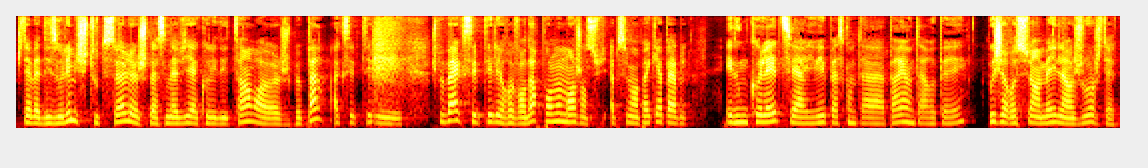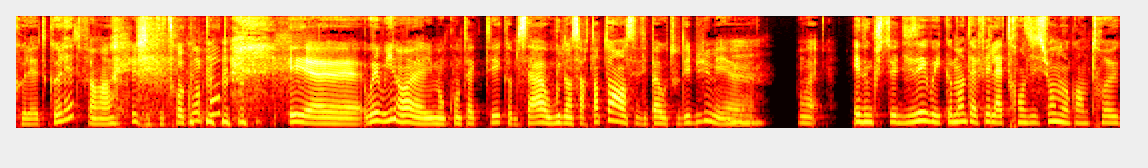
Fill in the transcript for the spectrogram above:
J'étais bah désolée, mais je suis toute seule, je passe ma vie à coller des timbres, euh, je peux pas accepter les, je peux pas accepter les revendeurs pour le moment, j'en suis absolument pas capable. Et donc Colette, c'est arrivé parce qu'on t'a, pareil, on t'a repéré? Oui, j'ai reçu un mail un jour, j'étais à Colette, Colette, enfin, j'étais trop contente. Et euh, oui, oui, non, ils m'ont contacté comme ça, au bout d'un certain temps, hein, c'était pas au tout début, mais euh, hmm. ouais. Et donc je te disais, oui, comment t'as fait la transition donc entre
